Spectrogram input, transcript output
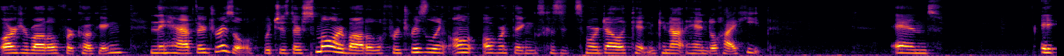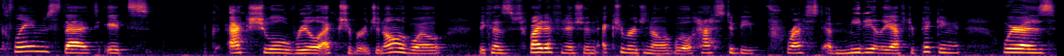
larger bottle for cooking, and they have their drizzle, which is their smaller bottle for drizzling over things because it's more delicate and cannot handle high heat. And it claims that it's actual, real extra virgin olive oil because, by definition, extra virgin olive oil has to be pressed immediately after picking, whereas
